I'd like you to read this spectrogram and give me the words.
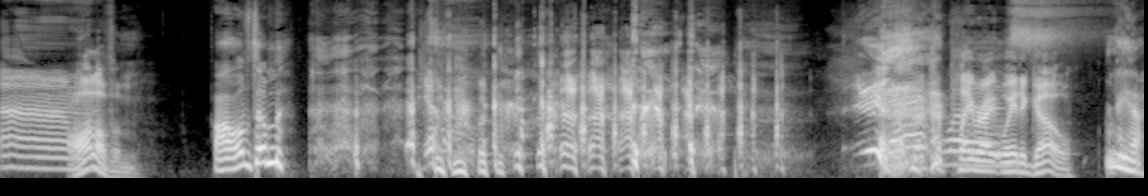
All of them. All of them? that playwright way to go. Yeah.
